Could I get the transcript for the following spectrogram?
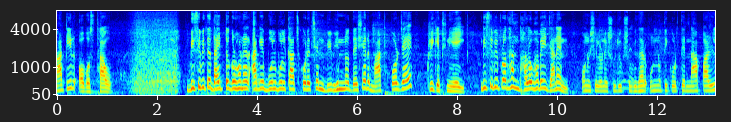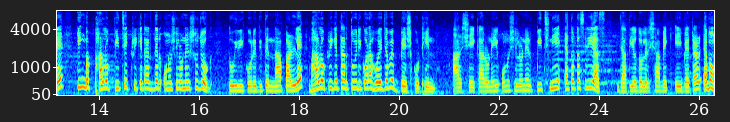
মাটির অবস্থাও। বিসিবিতে দায়িত্ব গ্রহণের আগে বুলবুল কাজ করেছেন বিভিন্ন দেশের মাঠ পর্যায়ে ক্রিকেট নিয়েই। বিসিবি প্রধান ভালোভাবেই জানেন অনুশীলনের সুযোগ সুবিধার উন্নতি করতে না পারলে কিংবা ভালো পিচে ক্রিকেটারদের অনুশীলনের সুযোগ তৈরি করে দিতে না পারলে ভালো ক্রিকেটার তৈরি করা হয়ে যাবে বেশ কঠিন। আর সেই কারণেই অনুশীলনের পিচ নিয়ে এতটা সিরিয়াস জাতীয় দলের সাবেক এই ব্যাটার এবং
